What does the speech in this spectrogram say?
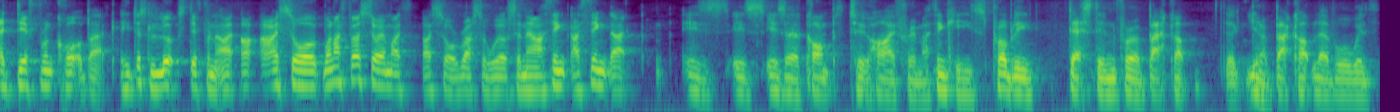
a different quarterback. He just looks different. I, I, I saw when I first saw him, I, I saw Russell Wilson. Now I think I think that is is is a comp too high for him. I think he's probably destined for a backup, uh, you know, backup level with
